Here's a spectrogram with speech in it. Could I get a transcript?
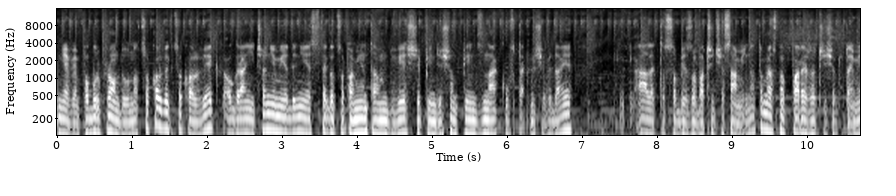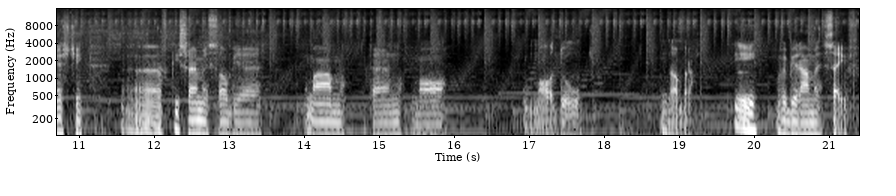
nie wiem, pobór prądu, no cokolwiek, cokolwiek. Ograniczeniem jedynie jest z tego co pamiętam 255 znaków, tak mi się wydaje, ale to sobie zobaczycie sami. Natomiast no parę rzeczy się tutaj mieści. E, wpiszemy sobie mam ten mo, moduł. Dobra. I wybieramy save.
